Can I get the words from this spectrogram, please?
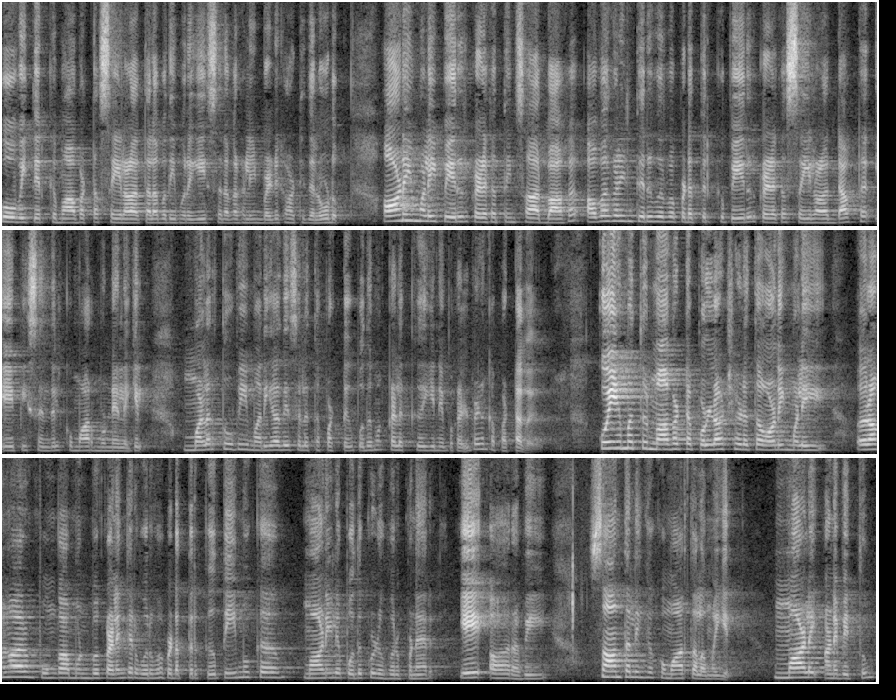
கோவை தெற்கு மாவட்ட செயலாளர் தளபதி முருகேசன் அவர்களின் வழிகாட்டுதலோடு ஆனைமலை பேரூர் கழகத்தின் சார்பாக அவர்களின் திருவுருவப்படத்திற்கு பேரூர் கழக செயலாளர் டாக்டர் ஏ பி செந்தில்குமார் முன்னிலையில் மலர் தூவி மரியாதை செலுத்தப்பட்டு பொதுமக்களுக்கு இனிப்புகள் வழங்கப்பட்டது. கோயம்புத்தூர் மாவட்ட பொள்ளாச்சி அடுத்த ஆனைமலை ரங்காரம் பூங்கா முன்பு கலைஞர் உருவப்படத்திற்கு திமுக மாநில பொதுக்குழு உறுப்பினர் ஏ ஆர் ரவி சாந்தலிங்க குமார் தலைமையில் மாலை அணிவித்தும்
